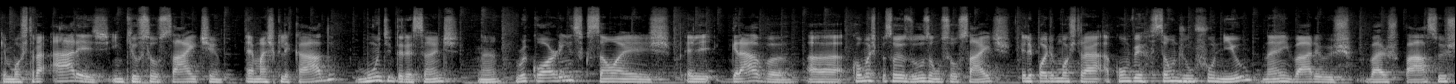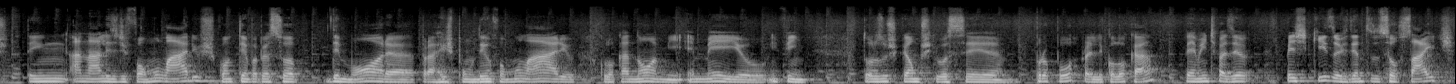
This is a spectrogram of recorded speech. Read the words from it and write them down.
que mostra áreas em que o seu site é mais clicado, muito interessante, né? Recordings, que são as ele grava uh, como as pessoas usam o seu site. Ele pode mostrar a conversão de um funil, né, em vários, vários passos. Tem análise de formulários, quanto tempo a pessoa demora para responder um formulário, colocar nome, e-mail, enfim, todos os campos que você propor para ele colocar. Permite fazer pesquisas dentro do seu site.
